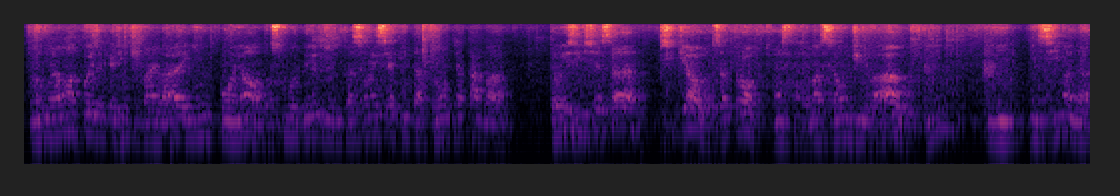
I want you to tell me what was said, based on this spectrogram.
Então não é uma coisa que a gente vai lá e impõe, ó, oh, nosso modelo de educação esse aqui está pronto e acabado. Então existe essa, esse diálogo, essa troca, né, essa relação de ir lá, ouvir, e em cima da,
